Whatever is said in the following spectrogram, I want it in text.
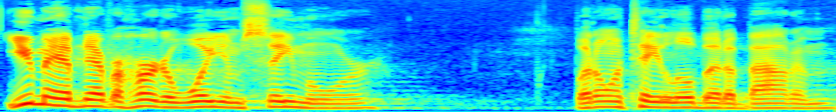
You may have never heard of William Seymour, but I want to tell you a little bit about him.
